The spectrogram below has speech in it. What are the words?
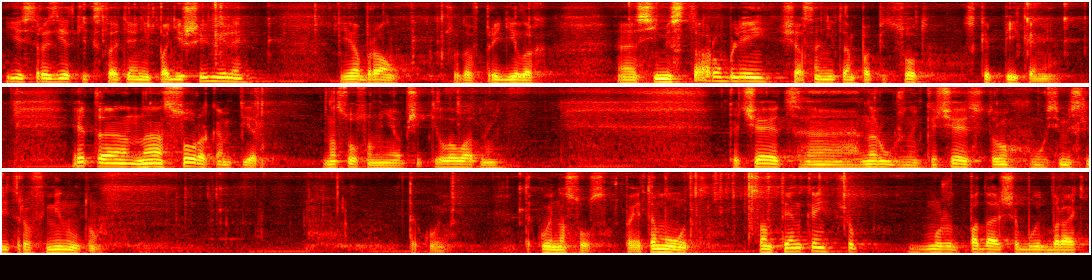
есть розетки, кстати, они подешевели. Я брал что-то в пределах 700 э, рублей. Сейчас они там по 500 с копейками. Это на 40 ампер. Насос у меня вообще киловаттный. Качает э, наружный, качает 180 литров в минуту. Такой, такой насос. Поэтому вот с антенкой, чтобы может подальше будет брать.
